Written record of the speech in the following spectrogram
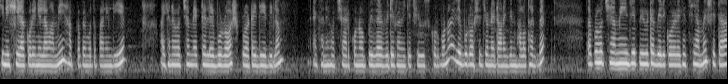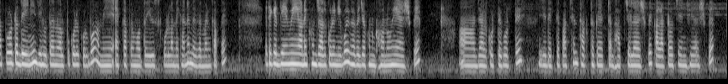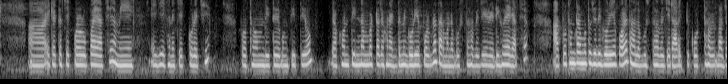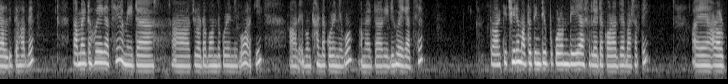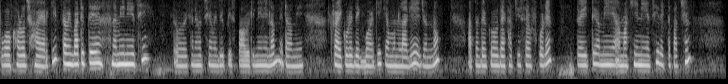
চিনি শেয়ার করে নিলাম আমি হাফ কাপের মতো পানি দিয়ে। এখানে হচ্ছে আমি একটা লেবুর রস পুরোটাই দিয়ে দিলাম। এখানে হচ্ছে আর কোনো প্রিজারভেটিভ আমি কিছু ইউজ করব না লেবুর রসের জন্য এটা অনেকদিন ভালো থাকবে। তারপর হচ্ছে আমি যে পিউটা বের করে রেখেছি আমি, সেটা পুরোটা দিইনি, যেহেতু আমি অল্প করে করব, আমি এক কাপের মতো ইউজ করলাম এখানে মেজারমেন্ট কাপে এটাকে দিয়ে আমি অনেকক্ষণ জাল করে নিব এইভাবে যখন ঘন হয়ে আসবে জাল করতে করতে যে দেখতে পাচ্ছেন থাক থেকে একটা ভাব চলে আসবে কালারটাও চেঞ্জ হয়ে আসবে। এটা একটা চেক করার উপায় আছে আমি এই যে এখানে চেক করেছি। প্রথম দ্বিতীয় এবং তৃতীয়। যখন তিন নম্বরটা যখন একদমই গড়িয়ে পড়বে তার মানে বুঝতে হবে যে রেডি হয়ে গেছে। আর প্রথমটার মতো যদি গড়িয়ে পড়ে তাহলে বুঝতে হবে যে এটা আরেকটু করতে হবে বা জাল দিতে হবে। তো আমার এটা হয়ে গেছে আমি এটা আহ, বন্ধ করে নিব আর কি। আর এবং ঠান্ডা করে নেব। আমার এটা রেডি হয়ে গেছে। তো আর না, মাত্র তিনটি উপকরণ দিয়ে আসলে এটা করা যায় বাসাতে। আর অল্প খরচ হয় আর কি। তো আমি বাটিতে নামিয়ে নিয়েছি। তো এখানে হচ্ছে আমি দুই পিস পাউরুটি নিয়ে নিলাম। এটা আমি ট্রাই করে দেখব আর কি, কেমন লাগে এই জন্য। আপনাদেরকেও দেখাচ্ছি সার্ভ করে। তো এইটা আমি মাখিয়ে নিয়েছি, দেখতে পাচ্ছেন।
